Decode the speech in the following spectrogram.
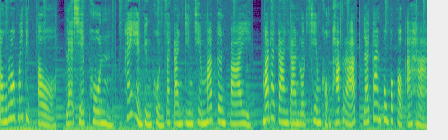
กองโรคไม่ติดต่อ และเชฟพล ให้เห็นถึงผลจากการกินเค็มมากเกินไป มาตรการการลดเค็มของภาครัฐ และการปรุงประกอบอาหาร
